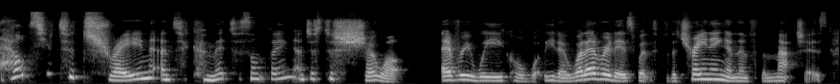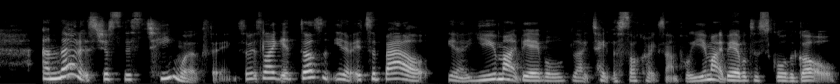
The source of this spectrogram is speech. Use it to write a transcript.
helps you to train and to commit to something and just to show up every week or you know whatever it is for the training and then for the matches. And then it's just this teamwork thing. So it's like it doesn't you know it's about you know you might be able like take the soccer example. You might be able to score the goal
